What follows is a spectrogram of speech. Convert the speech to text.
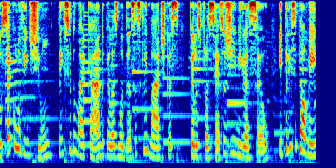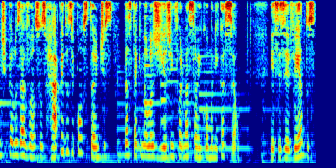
O século XXI tem sido marcado pelas mudanças climáticas, pelos processos de imigração e principalmente pelos avanços rápidos e constantes das tecnologias de informação e comunicação. Esses eventos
